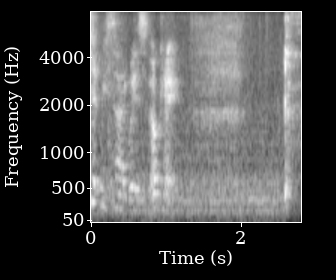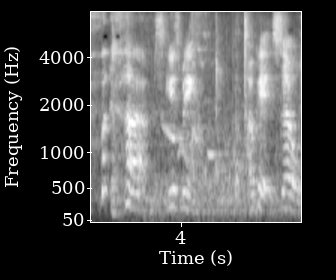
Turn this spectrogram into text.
Shit me sideways. Okay. Excuse me. Okay, so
